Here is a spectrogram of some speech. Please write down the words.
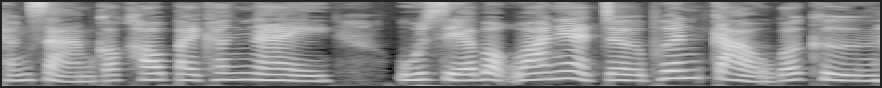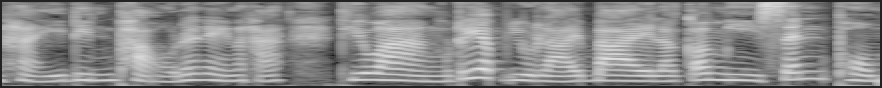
ทั้ง 3 ก็เข้าไปข้างใน อูเสียบอกว่าเนี่ยเจอเพื่อนเก่าก็คือไหดินเผานั่นเองนะคะ ที่วางเรียบอยู่หลายใบ แล้วก็มีเส้นผม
